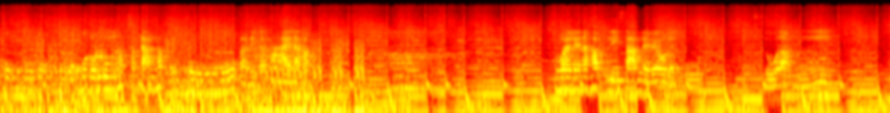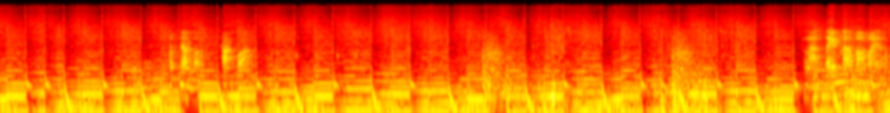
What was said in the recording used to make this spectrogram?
โอ้โหโอ้โหโดนลุมครับสกรรมครับโอ้โหแบบนี้ก็ตายนะครับสวยเลยนะครับรีสตาร์ทเลเวลเลยกูดูแล้วอืมช็อตกันเหรอชักกว่า หลังเต็มนะมาใหม่ครับ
